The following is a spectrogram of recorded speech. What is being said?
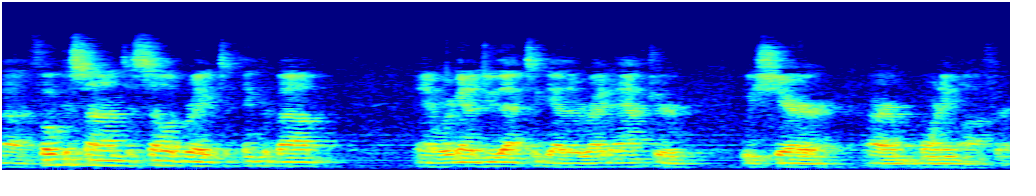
uh, focus on, to celebrate, to think about, and we're going to do that together right after we share our morning offering.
